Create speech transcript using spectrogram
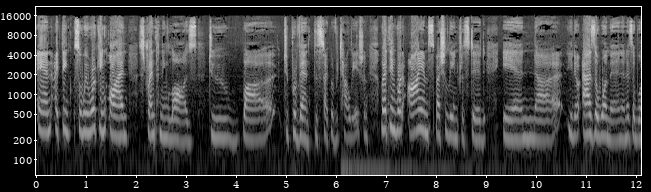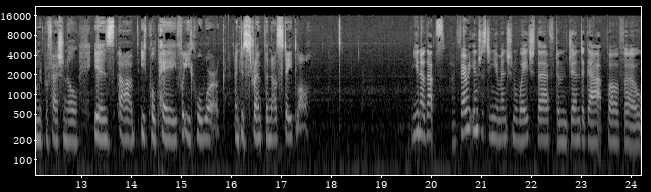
and I think so. We're working on strengthening laws to uh, to prevent this type of retaliation. But I think what I am especially interested in, uh, you know, as a woman and as a woman professional, is uh, equal pay for equal work and to strengthen our state law you know that's very interesting. You mentioned wage theft and gender gap of uh,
